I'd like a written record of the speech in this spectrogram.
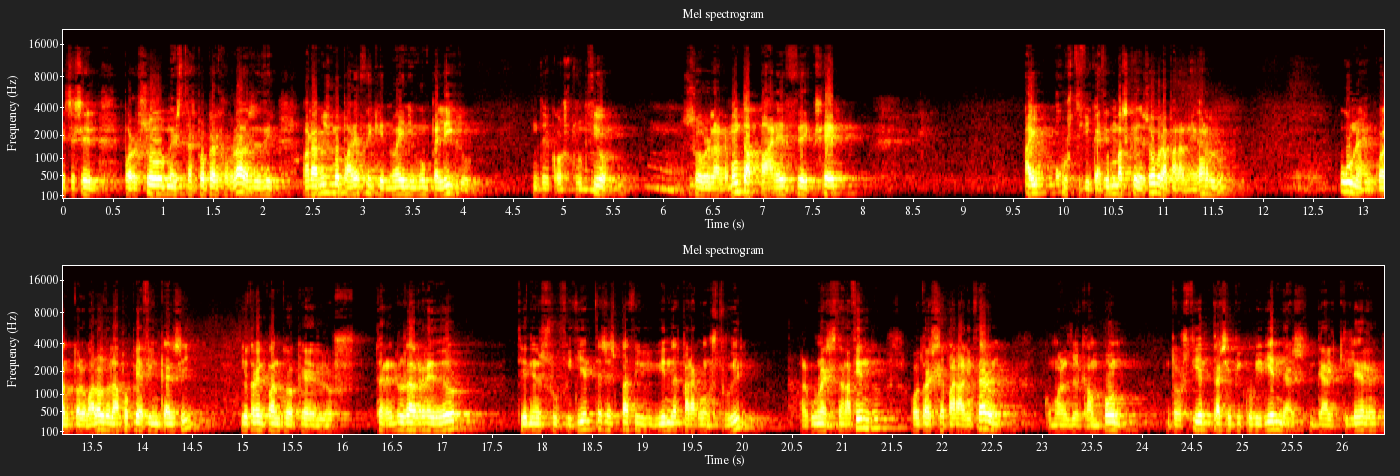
Ese es el, por eso estas propias jornadas, es decir, ahora mismo parece que no hay ningún peligro de construcción. Sobre la remonta, parece ser, hay justificación más que de sobra para negarlo, una en cuanto al valor de la propia finca en sí y otra en cuanto a que los terrenos de alrededor tienen suficientes espacios y viviendas para construir, algunas están haciendo, otras se paralizaron, como el del Campón, doscientas y pico viviendas de alquiler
